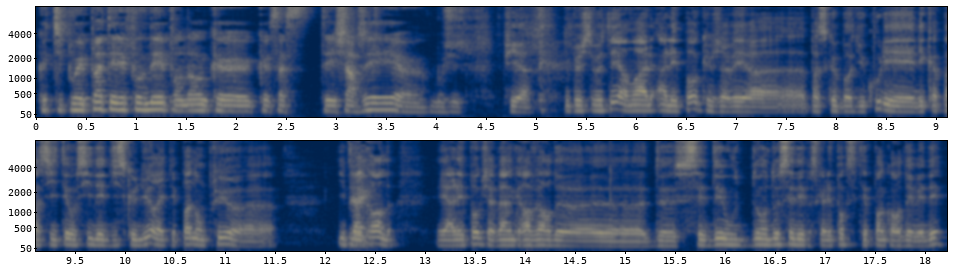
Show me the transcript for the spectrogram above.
que tu pouvais pas téléphoner pendant que que ça se téléchargeait. euh, moi, je... Puis, euh, je te dire, moi à l'époque, j'avais euh, parce que bon, du coup, les, les capacités aussi des disques durs étaient pas non plus euh, hyper Ouais. grandes. Et à l'époque, j'avais un graveur de, de CD ou non de CD parce qu'à l'époque c'était pas encore DVD.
